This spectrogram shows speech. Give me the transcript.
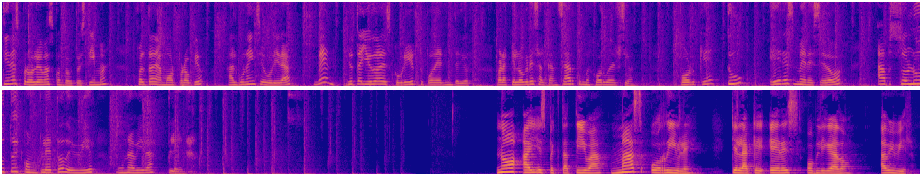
¿Tienes problemas con tu autoestima? ¿Falta de amor propio? ¿Alguna inseguridad? Ven, yo te ayudo a descubrir tu poder interior para que logres alcanzar tu mejor versión. Porque tú eres merecedor absoluto y completo de vivir una vida plena. No hay expectativa más horrible que la que eres obligado a vivir.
